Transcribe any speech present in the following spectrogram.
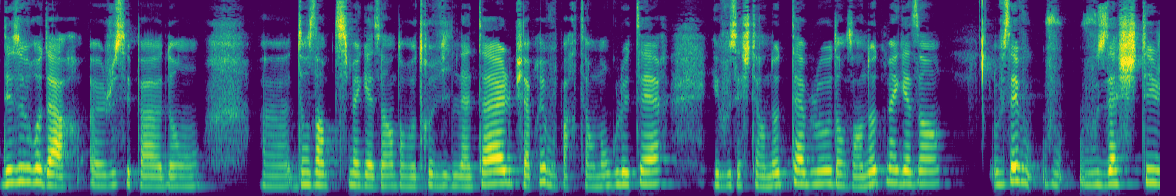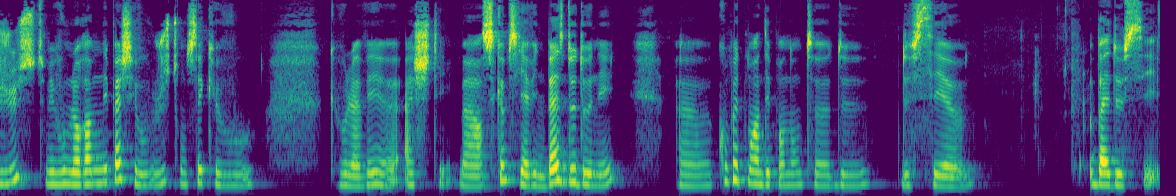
des œuvres d'art, euh, je sais pas, dans, euh, dans un petit magasin dans votre ville natale, puis après vous partez en Angleterre et vous achetez un autre tableau dans un autre magasin. Vous savez, vous, vous, achetez juste, mais vous ne le ramenez pas chez vous. Juste, on sait que vous, que vous l'avez euh, acheté. Bah, c'est comme s'il y avait une base de données euh, complètement indépendante de, de ces, bah, de, ces,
